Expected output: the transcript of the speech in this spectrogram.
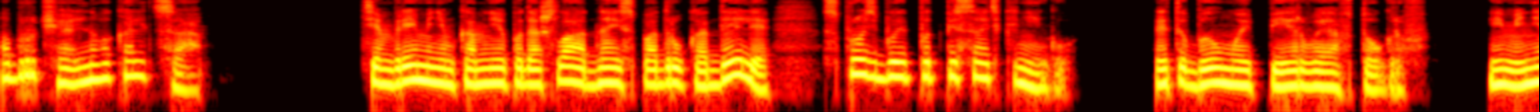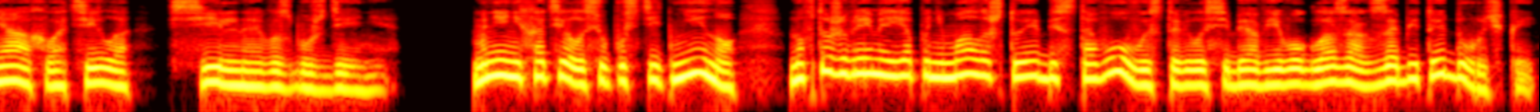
обручального кольца. Тем временем ко мне подошла одна из подруг Адели с просьбой подписать книгу. Это был мой первый автограф, и меня охватило сильное возбуждение. Мне не хотелось упустить Нину, но в то же время я понимала, что и без того выставила себя в его глазах забитой дурочкой,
